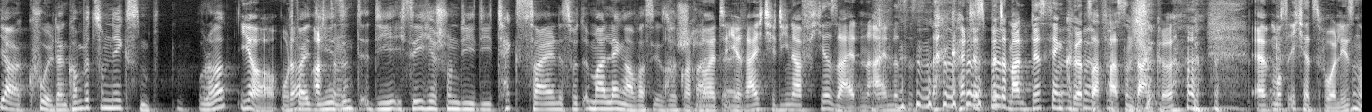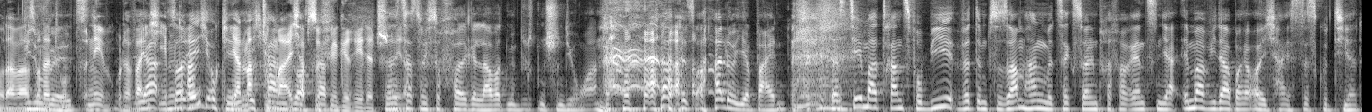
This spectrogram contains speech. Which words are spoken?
Ja, cool. Dann kommen wir zum nächsten, oder? Ja, oder? Weil hier sind die, ich sehe hier schon die, die Textzeilen, es wird immer länger, was ihr so Ach Gott, schreibt. Leute, ey. ihr reicht hier DIN A4 Seiten ein. Das ist, könnt ihr es bitte mal ein bisschen kürzer fassen, danke. äh, muss ich jetzt vorlesen oder was? Wie du oder willst. Du? Nee, oder war ja, ich eben soll dran? ich? Okay. Ja, mach ich du mal, ich habe so viel geredet schon. Jetzt hast du mich so voll gelabert, mir bluten schon die Ohren. also, hallo ihr beiden. Das Thema Transphobie wird im Zusammenhang mit sexuellen Präferenzen ja immer wieder bei euch heiß diskutiert.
